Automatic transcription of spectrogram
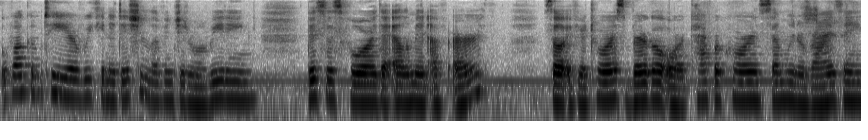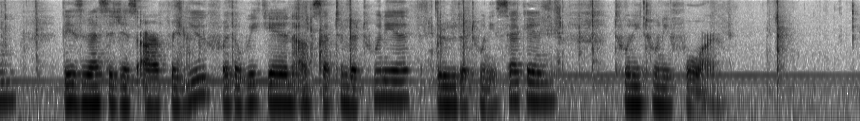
Welcome to your weekend edition Love and General reading. This is for the element of Earth. So if you're Taurus, Virgo, or Capricorn, Sun, Moon, or Rising, these messages are for you for the weekend of September 20th through the 22nd, 2024.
